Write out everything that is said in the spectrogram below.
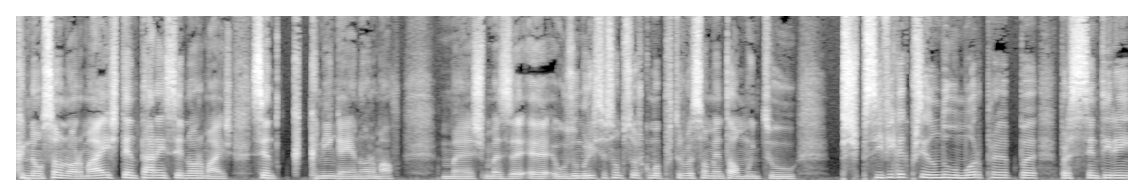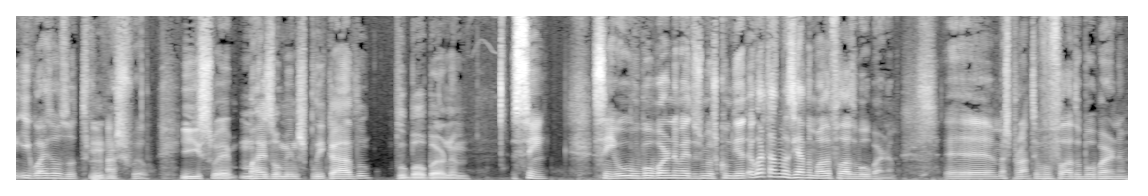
que não são normais tentarem ser normais, sendo que, que ninguém é normal. Mas, mas eh, eh, os humoristas são pessoas com uma perturbação mental muito específica que precisam do humor para, para, para se sentirem iguais aos outros, acho eu. E isso é mais ou menos explicado pelo Bo Burnham. Sim. Sim, o Bo Burnham é dos meus comediantes. Agora está demasiado na moda falar do Bo Burnham. Uh, mas pronto, eu vou falar do Bo Burnham.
